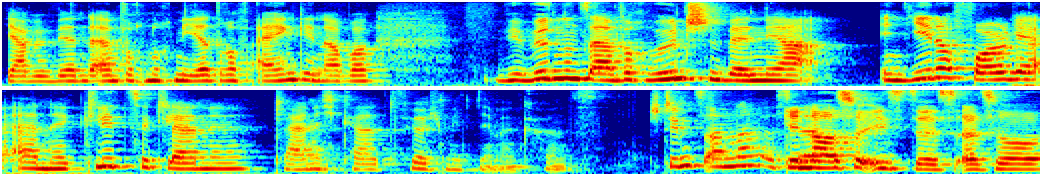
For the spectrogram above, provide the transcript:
ja, wir werden da einfach noch näher drauf eingehen. Aber wir würden uns einfach wünschen, wenn ihr in jeder Folge eine klitzekleine Kleinigkeit für euch mitnehmen könnt. Stimmt's, Anna? Es Genau so ist es. Also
